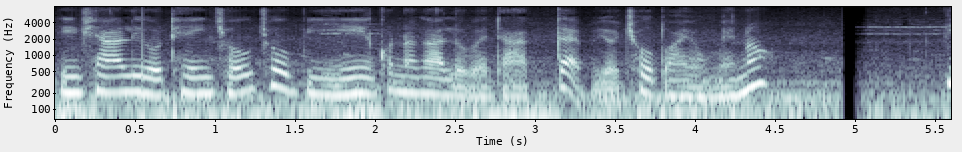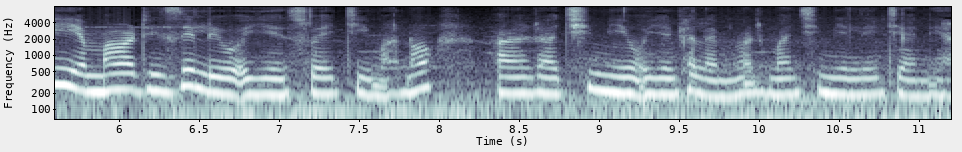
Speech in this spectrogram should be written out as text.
ဒီဖျားလေးကိုထိန်ချုပ်ချုပ်ပြီးရင်ခုနကလိုပဲဒါကတ်ပြီးတော့ချုပ်သွားရုံပဲเนาะပြီးရင်မဒီစစ်လေးကိုအရင်ဆွဲကြည့်မှာเนาะအဲဒါချီမြင်ကိုအရင်ဖြတ်လိုက်မှာเนาะဒီမှာချီမြင်လေးကြံနေရ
